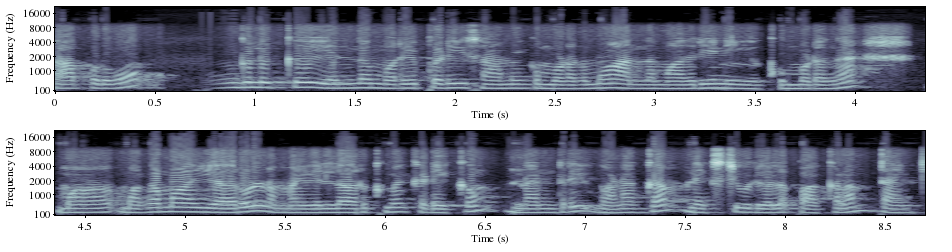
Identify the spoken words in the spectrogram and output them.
சாப்பிடுவோம். உங்களுக்கு எந்த முறைப்படி சாமி கும்பிடணுமோ அந்த மாதிரியே நீங்கள் கும்பிடுங்க. ம மகமாயி அருள் நம்ம எல்லாருக்குமே கிடைக்கும். நன்றி வணக்கம். நெக்ஸ்ட் வீடியோவில் பார்க்கலாம். தேங்க்யூ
